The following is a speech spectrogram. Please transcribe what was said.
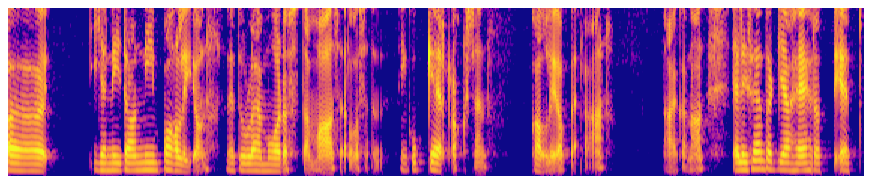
ö, ja niitä on niin paljon, ne tulee muodostamaan sellaisen niin kuin kerroksen kallioperään aikanaan. Eli sen takia he ehdotti, että,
